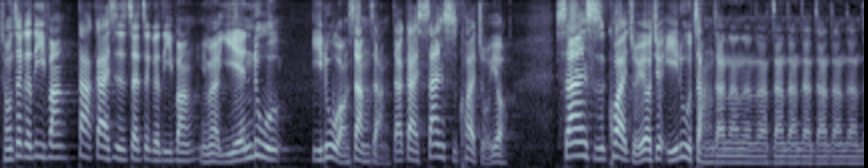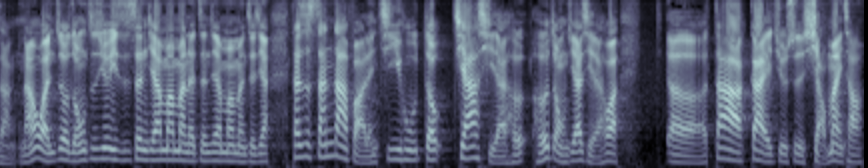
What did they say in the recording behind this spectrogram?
从这个地方大概是在这个地方有没有沿路一路往上涨，大概三十块左右。三十块左右就一路涨涨涨涨涨涨涨涨涨涨涨涨，然后完之后融资就一直增加，慢慢的增加，慢慢增加。但是三大法人几乎都加起来合合总加起来的话，呃，大概就是小麦超，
